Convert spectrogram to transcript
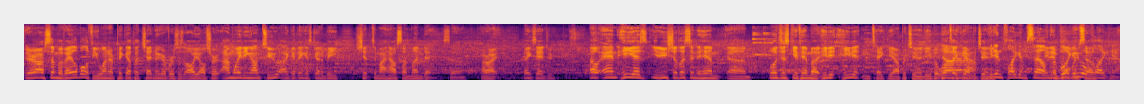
There are some available if you want to pick up a Chattanooga versus all y'all shirt. I'm waiting on two. I think it's going to be shipped to my house on Monday. So, all right. Thanks, Andrew. Oh, and he is. You should listen to him. Um, we'll just give him a. He, did, he didn't take the opportunity, but we'll No, take no, the no. opportunity. He didn't plug himself. He didn't plug we himself. will plug him.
